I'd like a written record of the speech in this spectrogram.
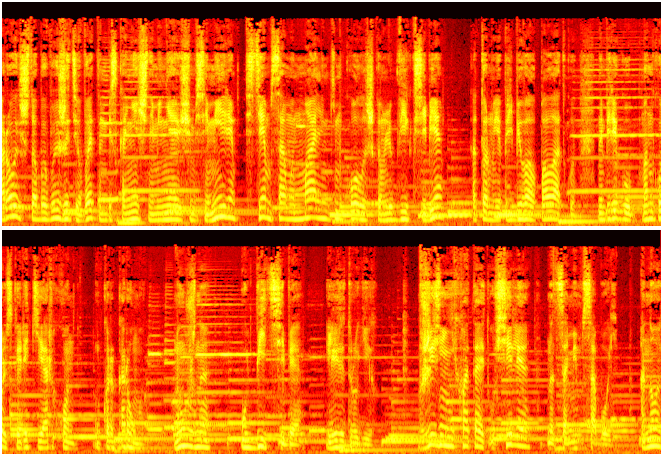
Порой, чтобы выжить в этом бесконечно меняющемся мире, с тем самым маленьким колышком любви к себе, которым я прибивал палатку на берегу монгольской реки Архон у Каракарума, нужно убить себя или других. В жизни не хватает усилия над самим собой. Оно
